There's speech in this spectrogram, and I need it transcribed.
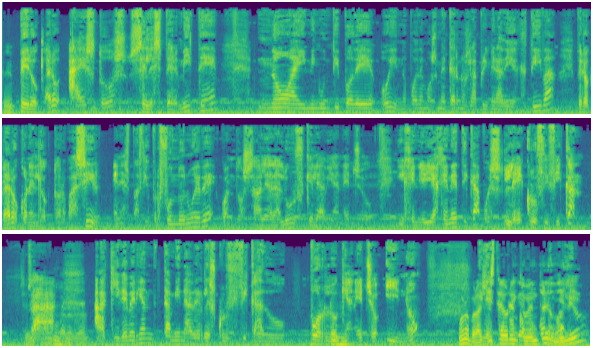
Sí. pero claro, a estos se les permite, no hay ningún tipo de, hoy no podemos meternos la primera directiva, pero claro, con el doctor Basir en Espacio Profundo 9, cuando sale a la luz que le habían hecho ingeniería genética, pues le crucifican. Sí, O sea, claro, claro. aquí deberían también haberles crucificado por lo que han hecho y no. Bueno, pero aquí teóricamente, como, bueno, Emilio,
